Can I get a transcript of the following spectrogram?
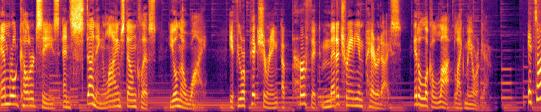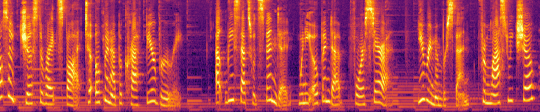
emerald colored seas and stunning limestone cliffs, you'll know why. If you're picturing a perfect Mediterranean paradise, it'll look a lot like Majorca. It's also just the right spot to open up a craft beer brewery. At least that's what Sven did when he opened up Forastera. You remember Sven from last week's show?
